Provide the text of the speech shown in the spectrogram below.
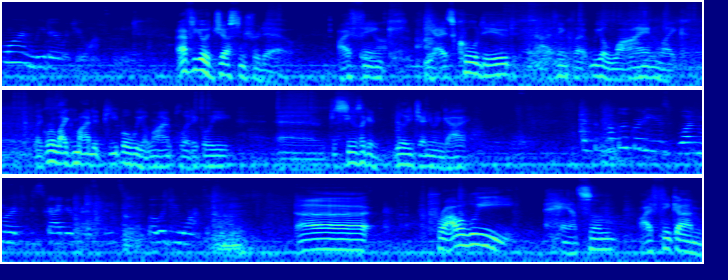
foreign leader would you want to meet? I'd have to go with Justin Trudeau. I think, yeah, it's cool dude. I think that we align, like, like we're like-minded people. We align politically, and just seems like a really genuine guy. If the public were to use one word to describe your presidency, what would you want it to be? Uh, probably handsome. I think I'm.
